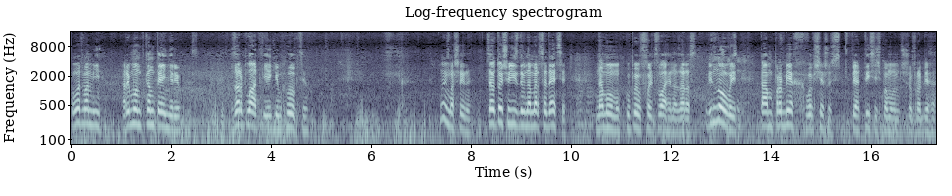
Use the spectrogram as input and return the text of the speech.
от вам і ремонт контейнерів. Зарплатки, які в хлопців. Ну і машини. Це той, що їздив на Мерседесі, на мому, купив Volkswagen зараз. Він новий. Там пробіг взагалі щось 5 тисяч, по-моєму, чи що пробіга.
